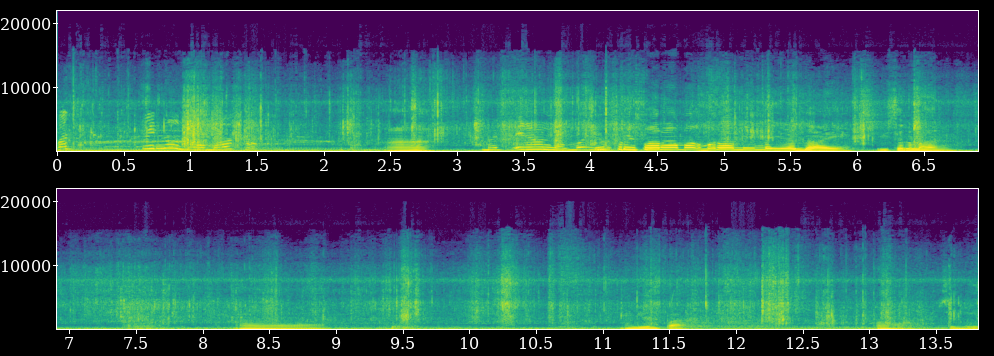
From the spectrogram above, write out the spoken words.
Ba't pinuno mo to? Ha? Ba't inano mo yun? Siyempre, para ma marami mailagay. Isa naman. Oh. Yun pa. Oh, sige.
